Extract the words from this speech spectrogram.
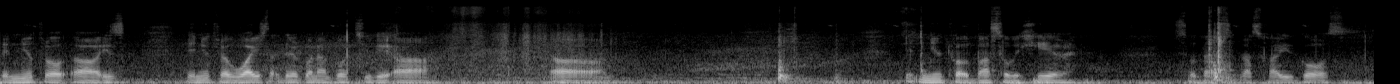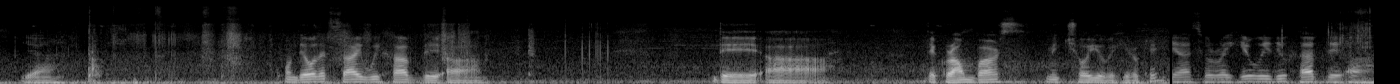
the neutral is the neutral wires they're gonna go to the uh, neutral bus over here so that's that's how it goes yeah. On the other side we have the uh, the uh, the ground bars. Let me show you over here okay? Yeah so right here we do have the uh,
